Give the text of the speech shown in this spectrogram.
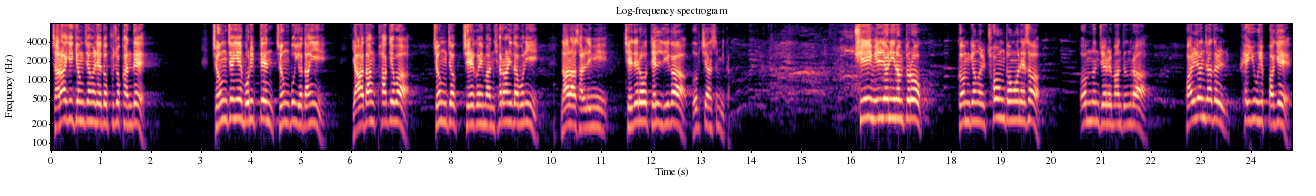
잘하기 경쟁을 해도 부족한데 정쟁에 몰입된 정부 여당이 야당 파괴와 정적 제거에만 혈안이다 보니 나라 살림이 제대로 될 리가 없지 않습니까? 취임 1년이 넘도록 검경을 총동원해서 없는 죄를 만드느라 관련자들 회유 협박에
